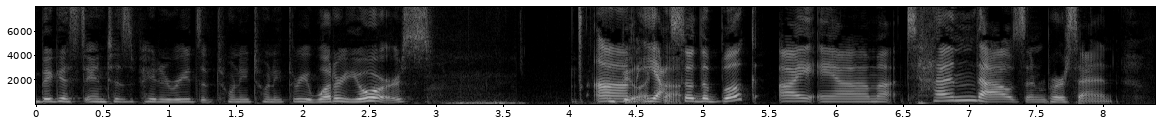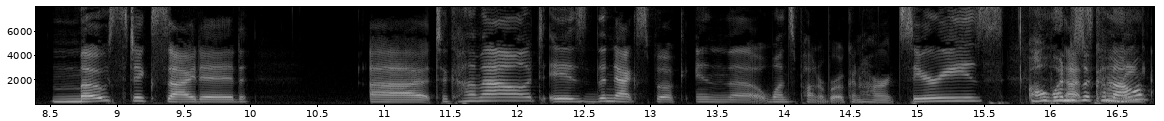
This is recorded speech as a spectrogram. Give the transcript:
biggest anticipated reads of 2023. What are yours? Um, like yeah, that. so the book I am 10,000% most excited uh, to come out is the next book in the Once Upon a Broken Heart series. Oh, when does it come out?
